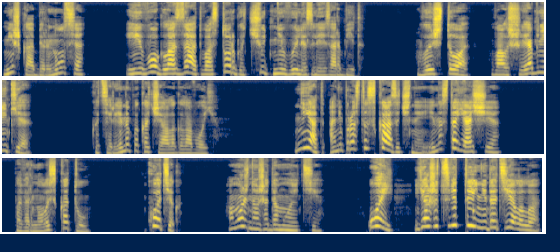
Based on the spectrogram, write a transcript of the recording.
Мишка обернулся, и его глаза от восторга чуть не вылезли из орбит. «Вы что, волшебники?» Катерина покачала головой. «Нет, они просто сказочные и настоящие повернулась к коту. Котик, а можно уже домой идти? Ой, я же цветы не доделала.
